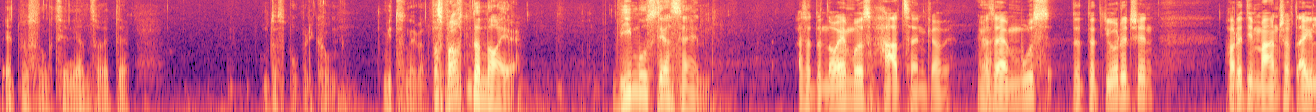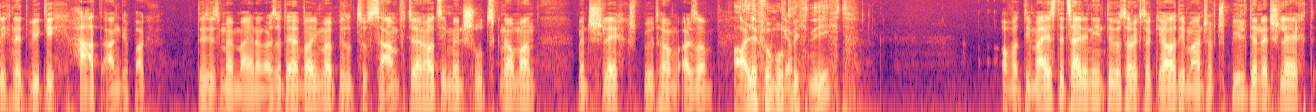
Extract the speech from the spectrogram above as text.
etwas funktionieren sollte. Um das Publikum mitzunehmen. Was braucht denn der Neue? Wie muss der sein? Also der Neue muss hart sein, glaube ich. Ja? Also er muss, der, der Djuricin hat er die Mannschaft eigentlich nicht wirklich hart angepackt. Das ist meine Meinung. Also der war immer ein bisschen zu sanft, hat es immer in Schutz genommen, wenn sie schlecht gespielt haben. Also Alle vermutlich glaub, nicht. Aber die meiste Zeit in Interviews hat er gesagt, ja, die Mannschaft spielt ja nicht schlecht,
